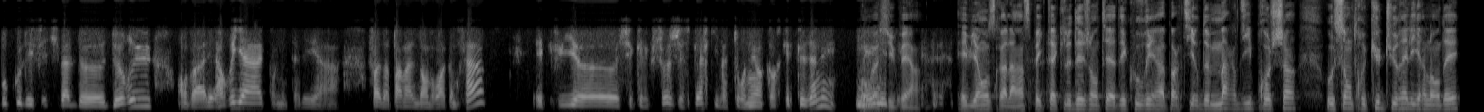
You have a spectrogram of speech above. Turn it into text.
beaucoup des festivals de, de rue. On va aller à Aurillac, on est allé à, enfin dans pas mal d'endroits comme ça. Et puis euh, c'est quelque chose, j'espère, qui va tourner encore quelques années. Bon bah, super. eh bien, on sera là, un spectacle déjanté à découvrir à partir de mardi prochain au Centre culturel irlandais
